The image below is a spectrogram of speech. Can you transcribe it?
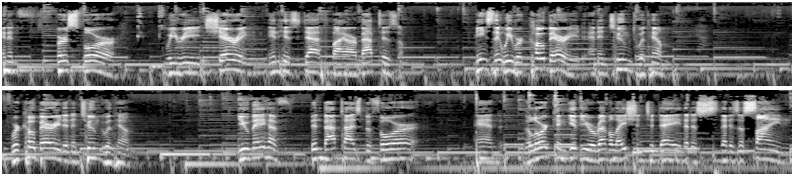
in verse 4, we read, sharing in his death by our baptism means that we were co buried and entombed with him. We're co buried and entombed with him. You may have been baptized before, and the Lord can give you a revelation today that is, that is assigned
